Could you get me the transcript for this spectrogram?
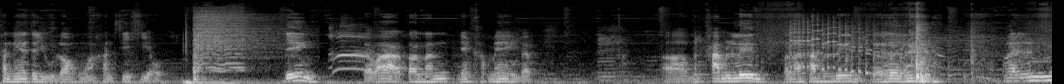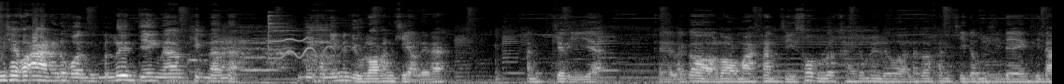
คันนี้จะอยู่รองหัวคันสีเขียวจริง แต่ว่าตอนนั้นยังขับแม่งแบบเอ่อมันคันมันลื่น ตอนนั้นคันมันลื่น เออมันไม่ใช่เขาอ้างนะทุกคน มันลื่นจริงนะครับคลิปนั้นอะดูคันนี้มันอยู่รอคันเขียวเลยนะ คันเขียวอีอะเออแล้วก็ลองมาคันสีส้มรถใครก็ไม่รู้อะแล้วก็คันสีดงสีแดงสีด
